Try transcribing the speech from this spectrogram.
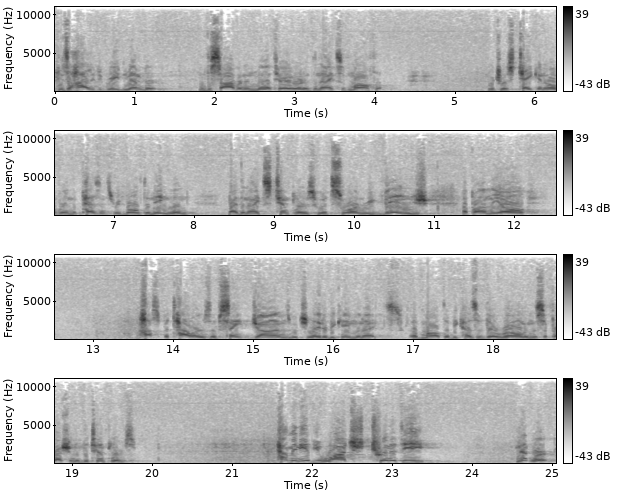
He was a highly degreed member of the sovereign and military order of the Knights of Malta, which was taken over in the Peasants' Revolt in England by the Knights Templars who had sworn revenge upon the old Hospitallers of St. John's, which later became the Knights of Malta because of their role in the suppression of the Templars. How many of you watch Trinity Network?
